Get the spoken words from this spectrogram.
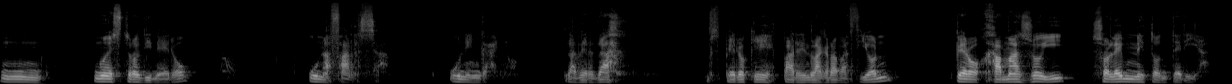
mm, nuestro dinero. Una farsa, un engaño. La verdad, espero que paren la grabación, pero jamás oí solemne tontería.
